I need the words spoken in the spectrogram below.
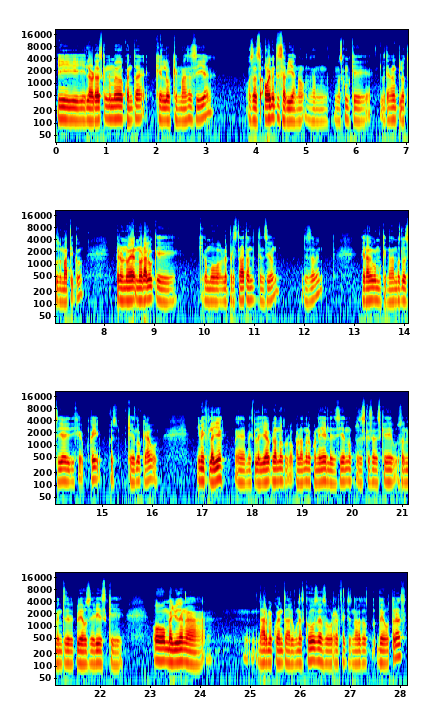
Y la verdad es que no me he dado cuenta que lo que más hacía, o sea, obviamente sabía, ¿no? O sea, no es como que lo tengan en piloto automático, pero no era, no era algo que, que como le prestaba tanta atención, ya saben era algo como que nada más lo hacía y dije, ok, pues, ¿qué es lo que hago? Y me explayé, eh, me explayé hablando, hablándolo con ella y le decía, no, pues es que sabes que usualmente veo series que o me ayudan a darme cuenta de algunas cosas o reflexionar de, otras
